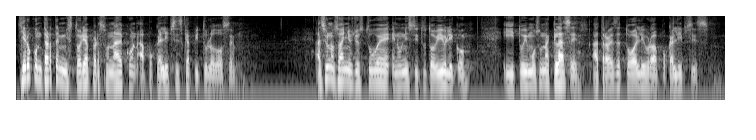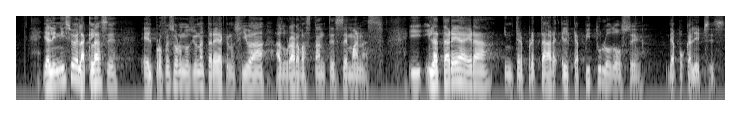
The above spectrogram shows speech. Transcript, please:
quiero contarte mi historia personal con Apocalipsis capítulo 12. Hace unos años yo estuve en un instituto bíblico y tuvimos una clase a través de todo el libro de Apocalipsis. Y al inicio de la clase, el profesor nos dio una tarea que nos iba a durar bastantes semanas. Y, y la tarea era interpretar el capítulo 12 de Apocalipsis.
